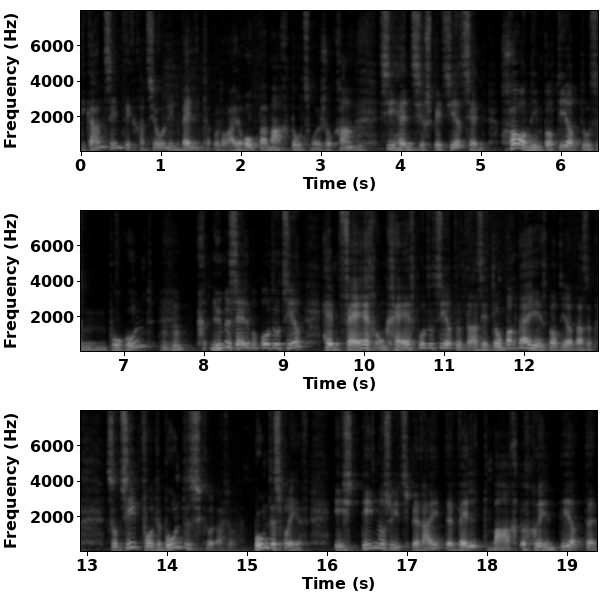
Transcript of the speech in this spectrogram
die ganze Integration in Welt- oder Europamacht dort mal schon gehabt. Mhm. Sie haben sich speziert, sie haben Korn importiert aus dem Burgund, mhm. nicht mehr selber produziert, haben Pferd und Käse produziert und das in die Lombardei exportiert. Also zur Zeit von der Bundes, also Bundesbrief ist die Innerschweiz bereit, ein weltmarktorientierter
